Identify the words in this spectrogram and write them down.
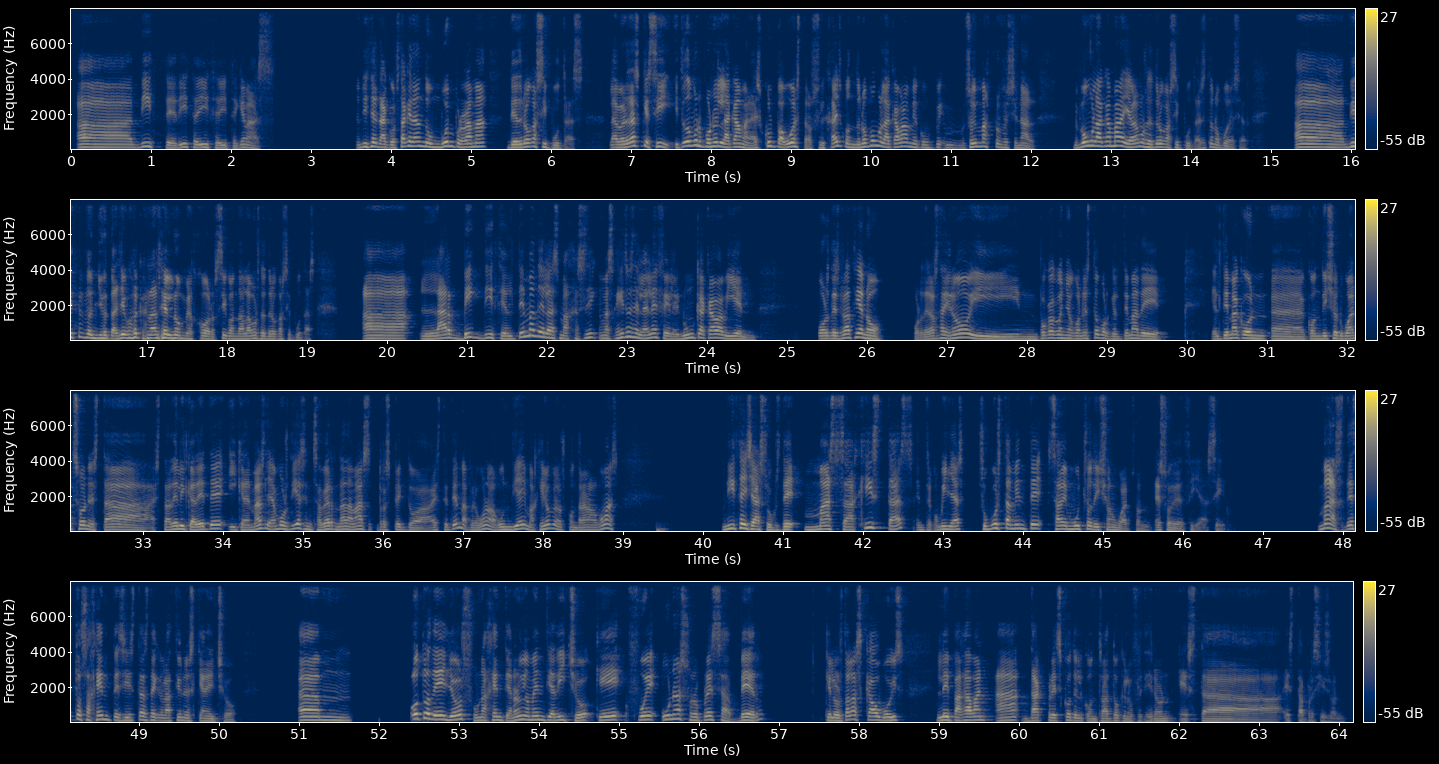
Ah, dice, dice, dice, dice, ¿qué más? Dice Taco, está quedando un buen programa de drogas y putas. La verdad es que sí, y todo por poner la cámara, es culpa vuestra. ¿Os fijáis? Cuando no pongo la cámara me soy más profesional. Me pongo la cámara y hablamos de drogas y putas. Esto no puede ser. Ah, dice Don Yota, llego al canal del no mejor. Sí, cuando hablamos de drogas y putas. A Lark Big dice: el tema de las masajistas de la NFL nunca acaba bien. Por desgracia, no. Por desgracia, no. Y poca coño con esto, porque el tema de. El tema con, con Dishon Watson está, delicadete y que además llevamos días sin saber nada más respecto a este tema. Pero bueno, algún día imagino que nos contarán algo más. Dice Jasux, de masajistas, entre comillas, supuestamente sabe mucho de Watson. Eso decía, sí. Más de estos agentes y estas declaraciones que han hecho. otro de ellos, un agente anónimamente, ha dicho que fue una sorpresa ver que los Dallas Cowboys le pagaban a Dak Prescott el contrato que le ofrecieron esta, esta precision.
